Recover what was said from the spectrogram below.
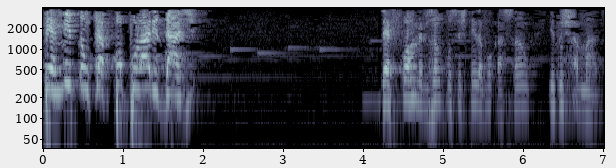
permitam que a popularidade deforme a visão que vocês têm da vocação e do chamado.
